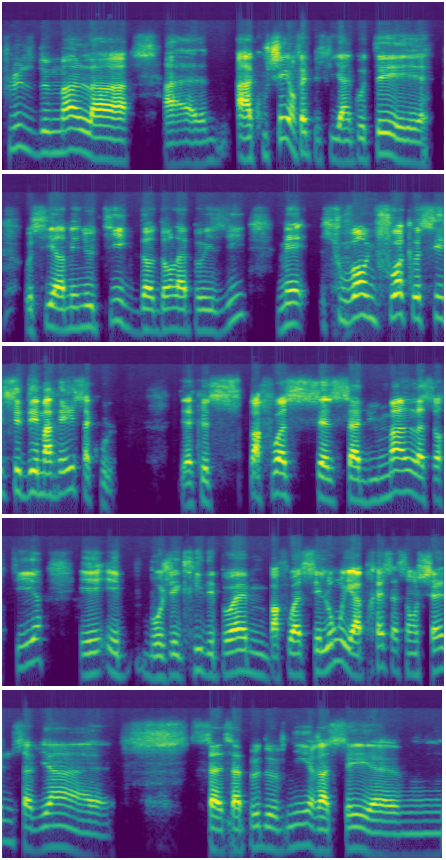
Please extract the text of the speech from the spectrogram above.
plus de mal à, à, accoucher, en fait, puisqu'il y a un côté aussi herméneutique dans, la poésie. Mais souvent, une fois que c'est démarré, ça coule. C'est-à-dire que parfois, ça, ça, a du mal à sortir. Et, et bon, j'écris des poèmes parfois assez longs et après, ça s'enchaîne, ça vient, euh, ça, ça, peut devenir assez. Euh,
